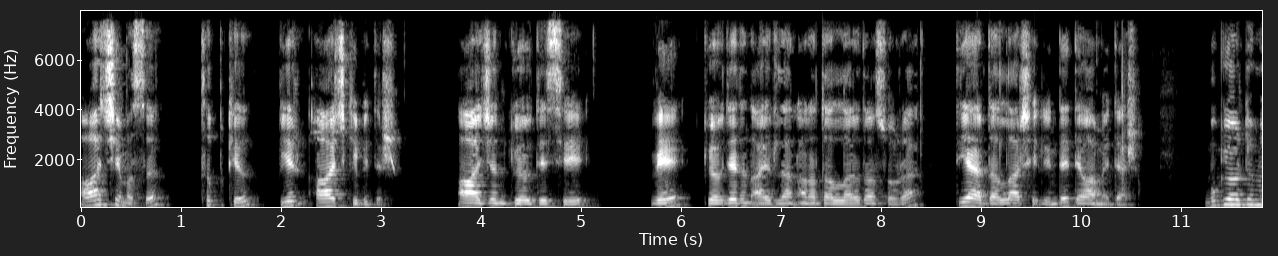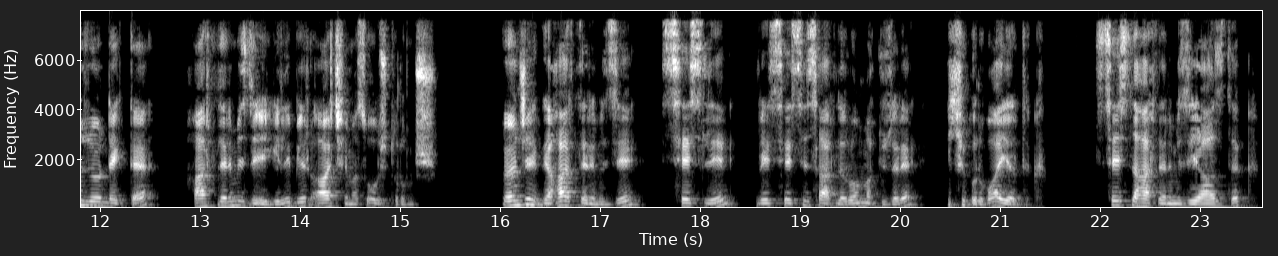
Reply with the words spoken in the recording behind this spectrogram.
Ağaç şeması tıpkı bir ağaç gibidir. Ağacın gövdesi ve gövdeden ayrılan ana dallardan sonra diğer dallar şeklinde devam eder. Bu gördüğümüz örnekte harflerimizle ilgili bir ağaç şeması oluşturulmuş. Öncelikle harflerimizi sesli ve sessiz harfler olmak üzere iki gruba ayırdık. Sesli harflerimizi yazdık.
